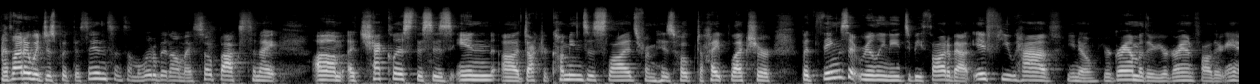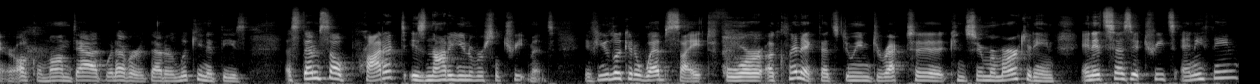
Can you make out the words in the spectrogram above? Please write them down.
I thought I would just put this in since I'm a little bit on my soapbox tonight. Um, a checklist. This is in uh, Dr. Cummings' slides from his Hope to Hype lecture, but things that really need to be thought about if you have, you know, your grandmother, your grandfather, aunt, or uncle, mom, dad, whatever, that are looking at these. A stem cell product is not a universal treatment. If you look at a website for a clinic that's doing direct to consumer marketing and it says it treats anything,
